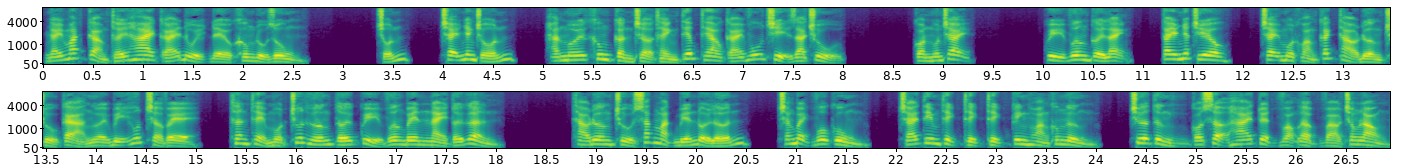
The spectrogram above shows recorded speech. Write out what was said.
nháy mắt cảm thấy hai cái đuổi đều không đủ dùng. Trốn, chạy nhanh trốn, hắn mới không cần trở thành tiếp theo cái vũ trị gia chủ. Còn muốn chạy. Quỷ vương cười lạnh, tay nhất chiêu, chạy một khoảng cách thảo đường chủ cả người bị hút trở về, thân thể một chút hướng tới quỷ vương bên này tới gần. Thảo đường chủ sắc mặt biến đổi lớn, trắng bệnh vô cùng, trái tim thịch thịch thịch kinh hoàng không ngừng, chưa từng có sợ hãi tuyệt vọng ập vào trong lòng.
